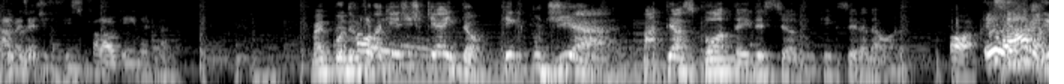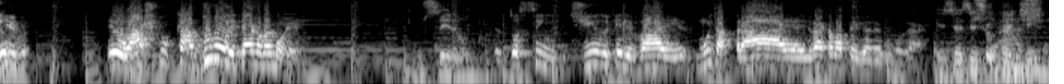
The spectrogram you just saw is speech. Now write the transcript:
Ah, mas é difícil falar alguém, né, cara? Mas podemos falar quem a gente quer, então. Quem que podia bater as botas aí desse ano? Quem que seria da hora? Ó, eu ano acho morreu. que. Eu acho que o Cadu Moliterno vai morrer. Não sei, não. Eu tô sentindo que ele vai. Muita praia, ele vai acabar pegando em algum lugar. Esse ia ser Você chocante, hein?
